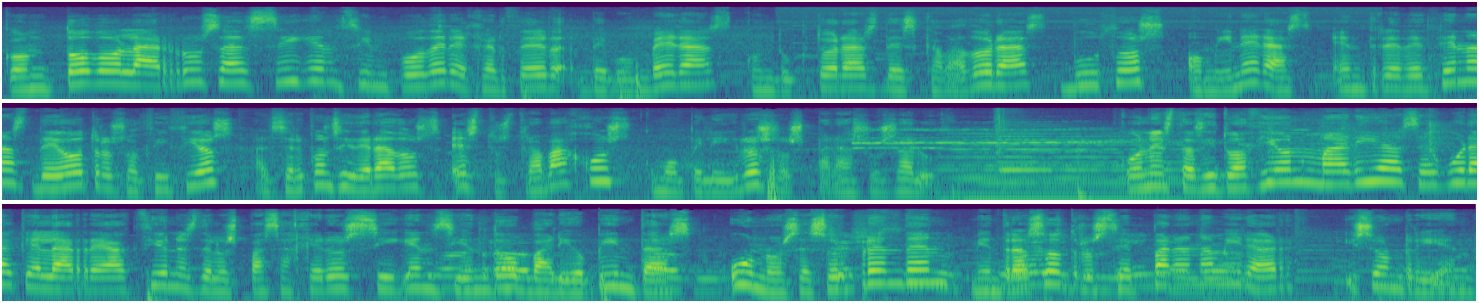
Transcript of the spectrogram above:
con todo las rusas siguen sin poder ejercer de bomberas, conductoras de excavadoras, buzos o mineras, entre decenas de otros oficios, al ser considerados estos trabajos como peligrosos para su salud. Con esta situación, María asegura que las reacciones de los pasajeros siguen siendo variopintas. Unos se sorprenden, mientras otros se paran a mirar y sonríen.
